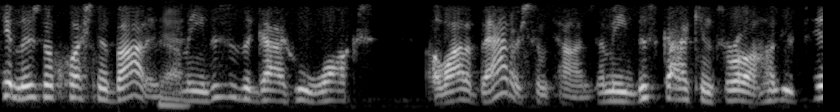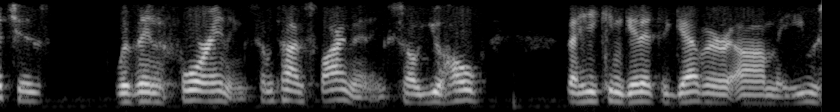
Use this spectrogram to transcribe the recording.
Tim, there's no question about it. Yeah. I mean, this is a guy who walks a lot of batters sometimes. I mean, this guy can throw 100 pitches within four innings, sometimes five innings. So you hope that he can get it together. Um, he was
